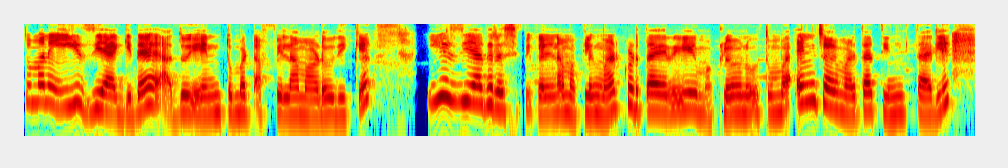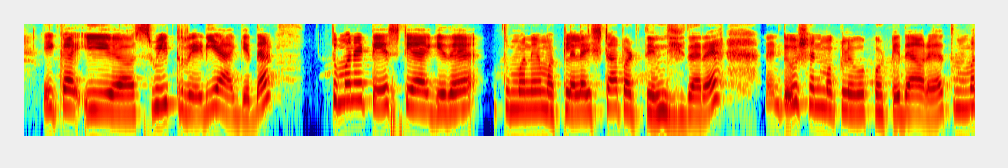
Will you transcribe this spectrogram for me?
ತುಂಬಾ ಈಸಿಯಾಗಿದೆ ಅದು ಏನು ತುಂಬ ಟಫ್ ಇಲ್ಲ ಮಾಡೋದಕ್ಕೆ. ಈಸಿಯಾದ ರೆಸಿಪಿಗಳನ್ನ ಮಕ್ಳಿಗೆ ಮಾಡಿಕೊಡ್ತಾ ಇರಿ. ಮಕ್ಕಳು ತುಂಬ ಎಂಜಾಯ್ ಮಾಡ್ತಾ ತಿಂತಾ ಇರಲಿ. ಈಗ ಈ ಸ್ವೀಟ್ ರೆಡಿ ಆಗಿದೆ. ತುಂಬಾ ಟೇಸ್ಟಿಯಾಗಿದೆ ತುಂಬಾ ಮಕ್ಕಳೆಲ್ಲ ಇಷ್ಟಪಟ್ಟು ತಿಂದಿದ್ದಾರೆ. ನಾನು ಟ್ಯೂಷನ್ ಮಕ್ಕಳಿಗೂ ಕೊಟ್ಟಿದ್ದೆ, ಅವರೆಲ್ಲ ತುಂಬಾ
